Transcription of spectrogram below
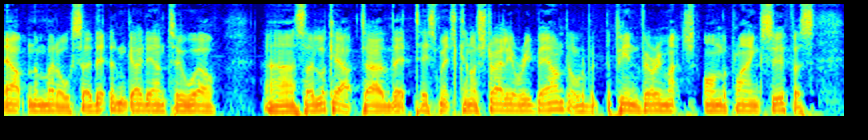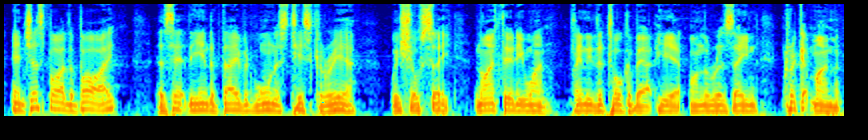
out in the middle. So that didn't go down too well. Uh, so look out uh, that test match. Can Australia rebound? It'll depend very much on the playing surface. And just by the by, is that the end of David Warner's test career? We shall see. 9.31. Plenty to talk about here on the Resene Cricket Moment.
